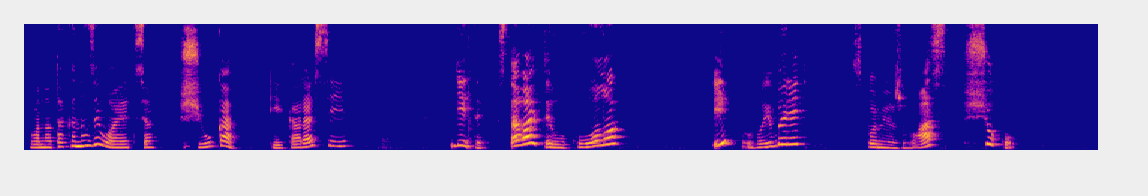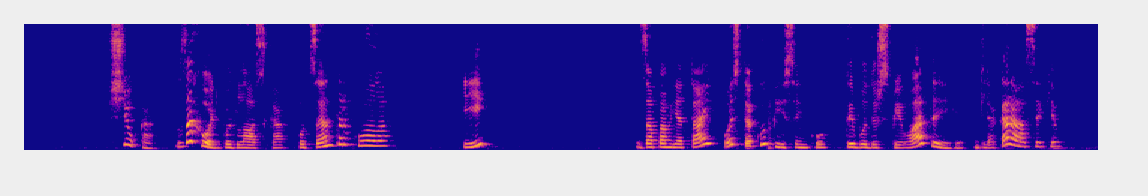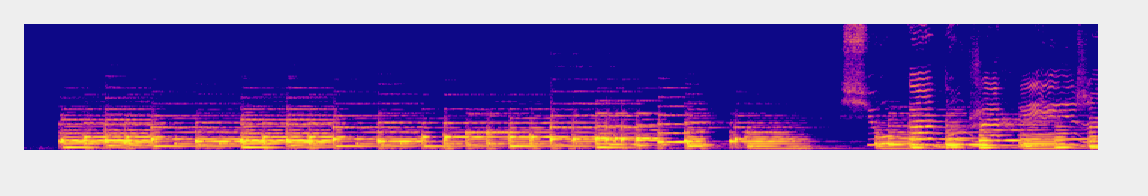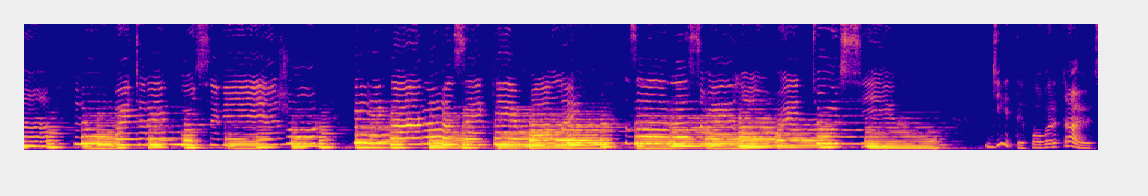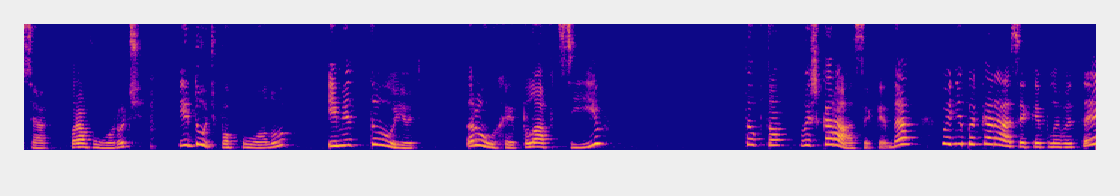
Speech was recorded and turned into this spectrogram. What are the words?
Вона так і називається Щука і карасі. Діти, ставайте у коло і виберіть з-поміж вас щуку. Щука, заходь, будь ласка, у центр кола і запам'ятай ось таку пісеньку. Ти будеш співати її для карасиків. Повертаються праворуч, ідуть по колу, імітують рухи плавців. Тобто ви ж карасики, да? Ви ніби карасики пливете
